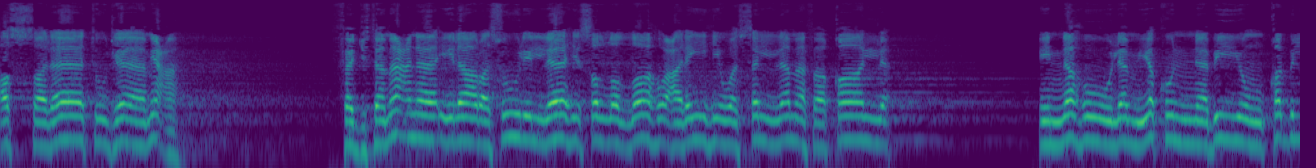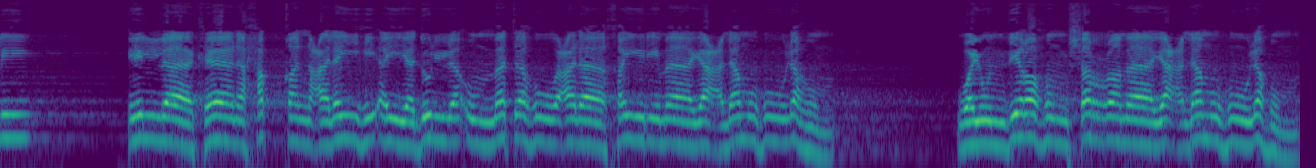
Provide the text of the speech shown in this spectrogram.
الصلاة جامعة. فاجتمعنا إلى رسول الله صلى الله عليه وسلم فقال إنه لم يكن نبي قبلي إلا كان حقا عليه أن يدل أمته على خير ما يعلمه لهم. وينذرهم شر ما يعلمه لهم.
